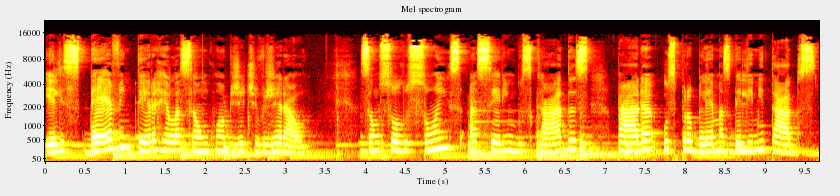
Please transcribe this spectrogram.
Eles devem ter relação com o objetivo geral. São soluções a serem buscadas para os problemas delimitados.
